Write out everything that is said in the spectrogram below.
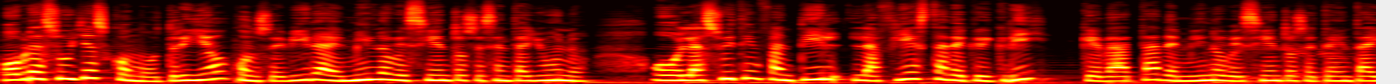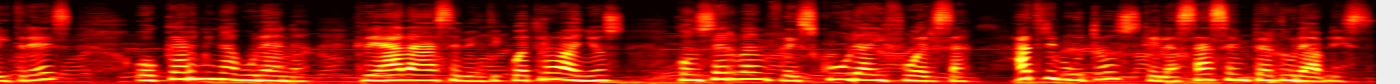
Obras suyas como Trío, concebida en 1961, o la suite infantil La Fiesta de Cricri, que data de 1973, o Carmina Burana, creada hace 24 años, conservan frescura y fuerza, atributos que las hacen perdurables.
